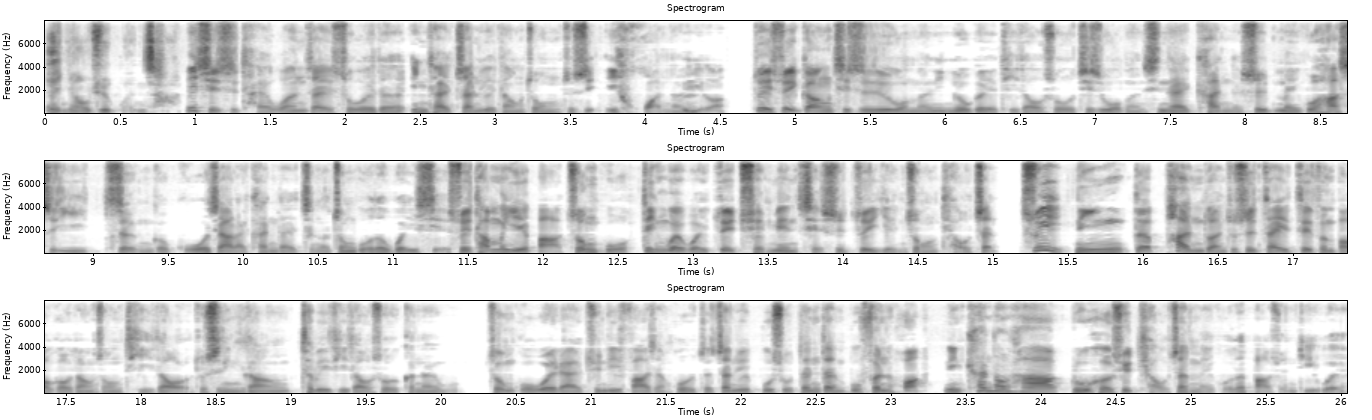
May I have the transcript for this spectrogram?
更要去观察，因为其实台湾在所谓的印太战略当中只是一环而已了。对，所以刚刚其实我们尹佑哥也提到说，其实我们现在看的是美国，它是以整个国家来看待整个中国的威胁，所以他们也把中国定位为最全面且是最严重的挑战。所以您的判断就是在这份报告当中提到了，就是您刚刚特别提到说，可能中国未来军力发展或者战略部署等等部分的话，你看到它如何去挑战美国的霸权地位？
